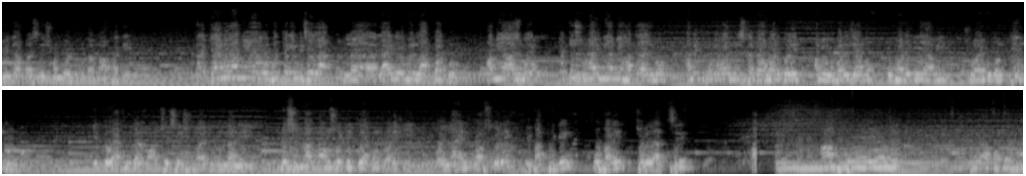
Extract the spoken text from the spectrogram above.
যদি আপনার সেই সম্বলটুকুটা না থাকে, তাহলে কেন আমি এর উপর থেকে নিচে লাইনের উপর লাভ পাবো আমি আসবো একটু সময় নিয়ে আমি হাতে আসবো আমি ফুট ওভার ব্রিজটা ব্যবহার করে আমি ওপারে যাব ওপারে গিয়ে আমি সময় মতন ট্রেন ধরবো কিন্তু এখনকার মানুষের সেই সময়টুকুনটা নেই বেশিরভাগ মানুষে কিন্তু এখন করে কি ওই লাইন ক্রস করে এপার থেকে ওপারে চলে যাচ্ছে আপনি थोड़ा बोलो ना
